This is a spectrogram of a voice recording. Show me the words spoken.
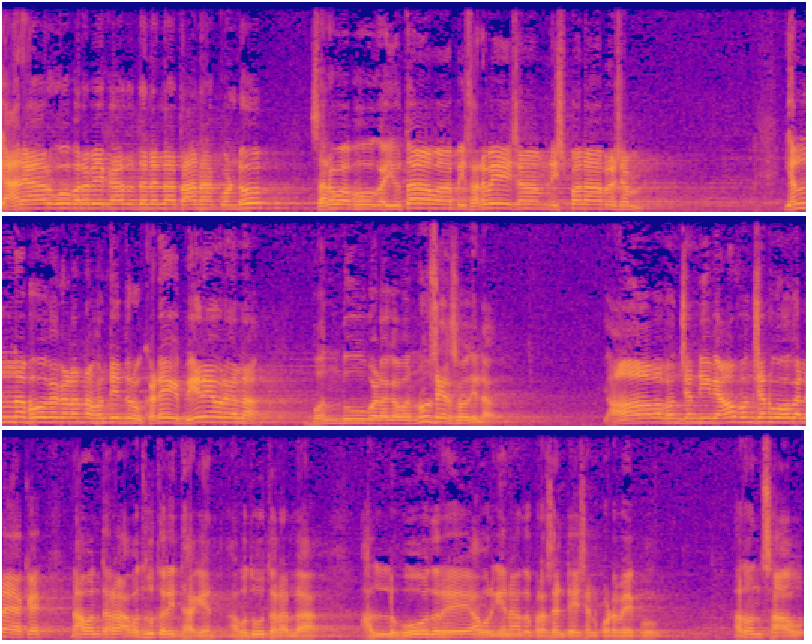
ಯಾರ್ಯಾರಿಗೂ ಬರಬೇಕಾದದ್ದನ್ನೆಲ್ಲ ತಾನು ಹಾಕ್ಕೊಂಡು ಸರ್ವಭೋಗ ಯುತಾವಾಪಿ ಸರ್ವೇಶಾಂ ನಿಷ್ಫಲಾಭೃಶಂ ಎಲ್ಲ ಭೋಗಗಳನ್ನು ಹೊಂದಿದ್ರು, ಕಡೆಗೆ ಬೇರೆಯವ್ರಿಗಲ್ಲ, ಬಂಧು ಬಳಗವನ್ನೂ ಸೇರಿಸೋದಿಲ್ಲ. ಯಾವ ಫಂಕ್ಷನ್ ನೀವು ಯಾವ ಫಂಕ್ಷನ್ಗೂ ಹೋಗಲ್ಲ ಯಾಕೆ? ನಾವೊಂಥರ ಅವಧೂತರಿದ್ದ ಹಾಗೆ ಅಂತ. ಅವಧೂತರಲ್ಲ, ಅಲ್ಲಿ ಹೋದರೆ ಅವ್ರಿಗೇನಾದರೂ ಪ್ರೆಸೆಂಟೇಷನ್ ಕೊಡಬೇಕು. ಅದೊಂದು ಸಾವು.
